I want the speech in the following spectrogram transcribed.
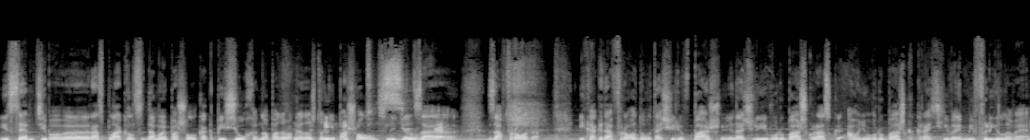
и Сэм типа э, расплакался, домой пошел как писюха, но потом оказалось, что не пошел, он следил за, за Фродо. И когда Фродо утащили в башню и начали его рубашку раскрыть, а у него рубашка красивая, мифриловая.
